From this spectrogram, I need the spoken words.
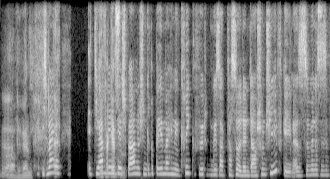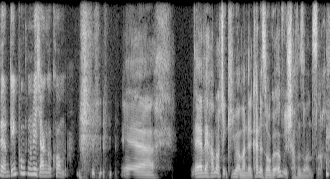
Ja, ja. Oh, wir werden, Ich meine, die wir haben während der spanischen Grippe immerhin den Krieg geführt und gesagt, was soll denn da schon schief gehen? Also zumindest sind wir an dem Punkt noch nicht angekommen. ja, naja, wir haben noch den Klimawandel, keine Sorge, irgendwie schaffen sie uns noch.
